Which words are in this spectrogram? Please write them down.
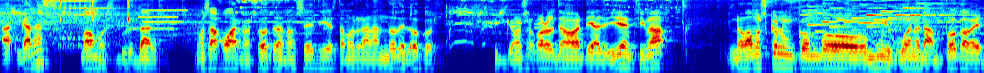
ah, ganas, vamos, brutal. Vamos a jugar nosotras, no sé, tío, estamos ganando de locos. Así que vamos a jugar la última partida del vídeo. Encima, no vamos con un combo muy bueno tampoco, a ver.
